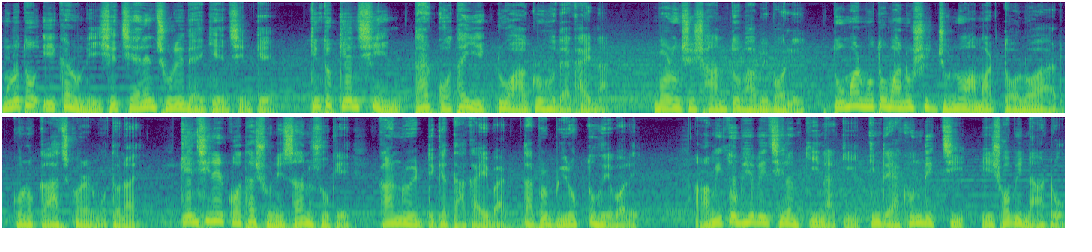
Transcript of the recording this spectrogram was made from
মূলত এ কারণেই সে চ্যালেঞ্জ ছুড়ে দেয় কেনশিনকে কিন্তু কেনশিন তার কথাই একটু আগ্রহ দেখায় না। বরং সে শান্তভাবে বলে, তোমার মতো মানুষের জন্য আমার তলোয়ার কোনো কাজ করার মতো নয়। কেনশিনের কথা শুনে সানুসুকে কান্ডুয়ের দিকে তাকায় এবার, তারপর বিরক্ত হয়ে বলে, আমি তো ভেবেছিলাম কি না কি, কিন্তু এখন দেখছি এসবই নাটক।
